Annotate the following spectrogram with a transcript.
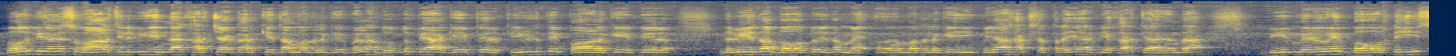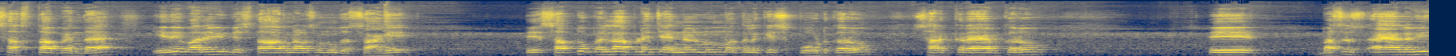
ਬਹੁਤ ਵੀਰਾਂ ਦੇ ਸਵਾਲ ਚ ਵੀ ਇੰਨਾ ਖਰਚਾ ਕਰਕੇ ਤਾਂ ਮਤਲਬ ਕਿ ਪਹਿਲਾਂ ਦੁੱਧ ਪਿਆ ਕੇ, ਫਿਰ ਫੀਡ ਤੇ ਪਾਲ ਕੇ, ਫਿਰ ਲਵੀ ਇਹ ਤਾਂ ਬਹੁਤ ਇਹ ਤਾਂ ਮੈਂ- ਮਤਲਬ ਕਿ ਜੀ 50 60 70000 ਰੁਪਏ ਖਰਚਾ ਆ ਜਾਂਦਾ। ਵੀਰ ਮੇਰੇ ਇਹ ਬਹੁਤ ਹੀ ਸਸਤਾ ਪੈਂਦਾ ਇਹਦੇ ਬਾਰੇ ਵੀ ਵਿਸਤਾਰ ਨਾਲ ਤੁਹਾਨੂੰ ਦੱਸਾਂਗੇ। ਤੇ ਸਭ ਤੋਂ ਪਹਿਲਾਂ ਆਪਣੇ ਚੈਨਲ ਨੂੰ ਮਤਲਬ ਕਿ ਸਪੋਰਟ ਕਰੋ ਸਬਸਕ੍ਰਾਈਬ ਕਰੋ। ਤੇ ਬਸ ਐ ਵੀ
